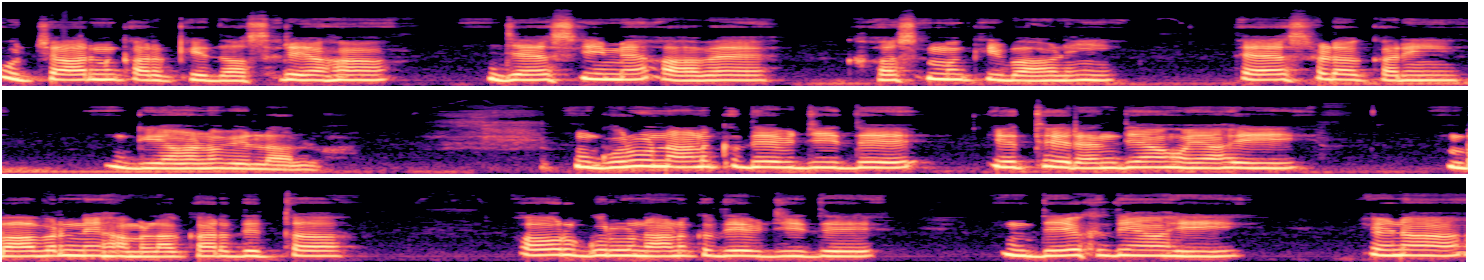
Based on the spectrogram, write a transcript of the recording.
ਉਚਾਰਨ ਕਰਕੇ ਦੱਸ ਰਿਹਾ ਹਾਂ। ਜੈਸੀ ਮੈਂ ਆਵੇ, ਖਸਮ ਕੀ ਬਾਣੀ ਤੈਸੜਾ ਕਰੀ ਗਿਆਨ ਵੇ ਲਾਲੋ ਗੁਰੂ ਨਾਨਕ ਦੇਵ ਜੀ ਦੇ ਇੱਥੇ ਰਹਿੰਦਿਆਂ ਹੋਇਆਂ ਹੀ ਬਾਬਰ ਨੇ ਹਮਲਾ ਕਰ ਦਿੱਤਾ ਔਰ ਗੁਰੂ ਨਾਨਕ ਦੇਵ ਜੀ ਦੇ ਦੇਖਦਿਆਂ ਹੀ ਇਹਨਾਂ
